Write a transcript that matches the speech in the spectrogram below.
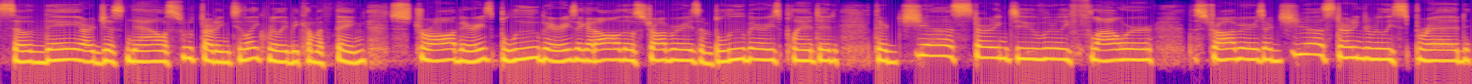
So they are just now starting to like really become a thing. Strawberries, blueberries, I got all those strawberries and blueberries planted. They're just starting to really flower. The strawberries are just starting to really spread.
